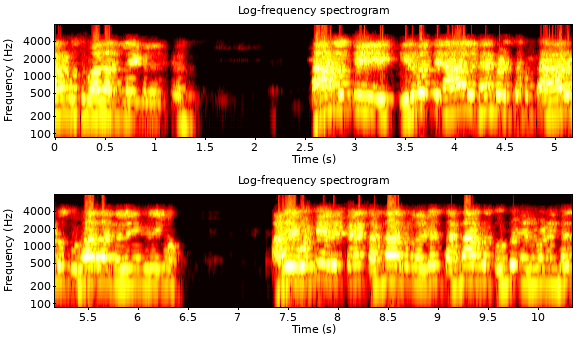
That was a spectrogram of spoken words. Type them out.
ஆரம்ப சுகாதார நிலையங்கள் இருக்கிறது. நானூத்தி இருபத்தி நாலு மேம்படுத்தப்பட்ட ஆரம்ப சுகாதார நிலையங்களிலும் அதை ஒட்டி இருக்கிற தன்னார்வலர்கள் தன்னார்வ தொண்டு நிறுவனங்கள்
